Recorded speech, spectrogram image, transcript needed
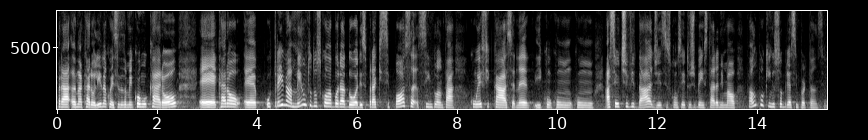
para Ana Carolina, conhecida também como Carol. É, Carol, é, o treinamento dos colaboradores para que se possa se implantar com eficácia né, e com, com, com assertividade esses conceitos de bem-estar animal, fala um pouquinho sobre essa importância.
